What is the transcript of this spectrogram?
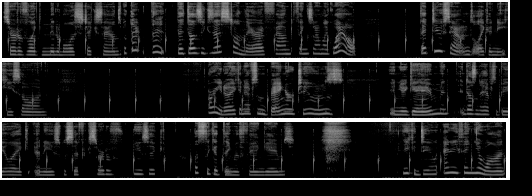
sort of like minimalistic sounds but there that that does exist on there i've found things that i'm like wow that do sound like a Nikki song Or, you know, you can have some banger tunes in your game. It, it doesn't have to be like any specific sort of music. That's the good thing with fan games. You can do anything you want.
